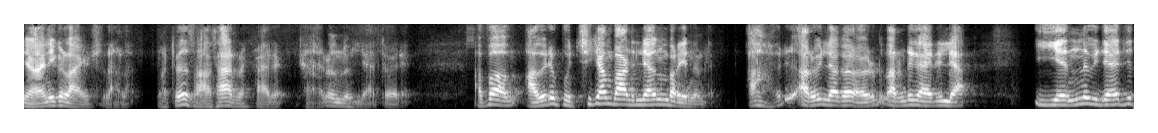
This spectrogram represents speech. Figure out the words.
ജ്ഞാനികളായിട്ടുള്ള ആൾ മറ്റത് സാധാരണക്കാർ ഞാനൊന്നുമില്ലാത്തവർ അപ്പോൾ അവർ പുച്ഛിക്കാൻ പാടില്ല എന്നും പറയുന്നുണ്ട്. ആ അവർ അറിവില്ലാത്തവർ അവരോട് പറഞ്ഞിട്ട് കാര്യമില്ല. എന്ന് വിചാരിച്ച്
